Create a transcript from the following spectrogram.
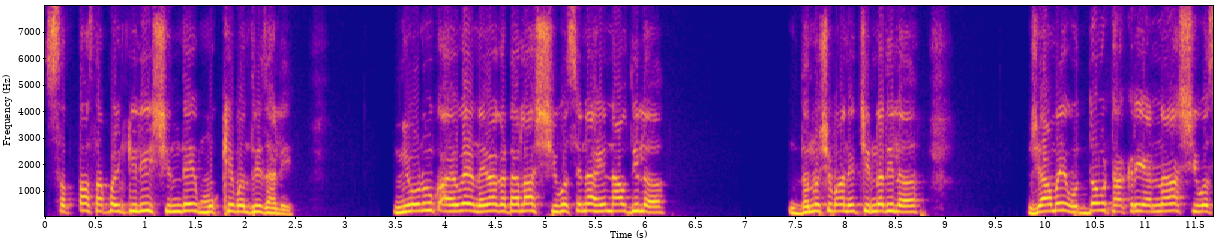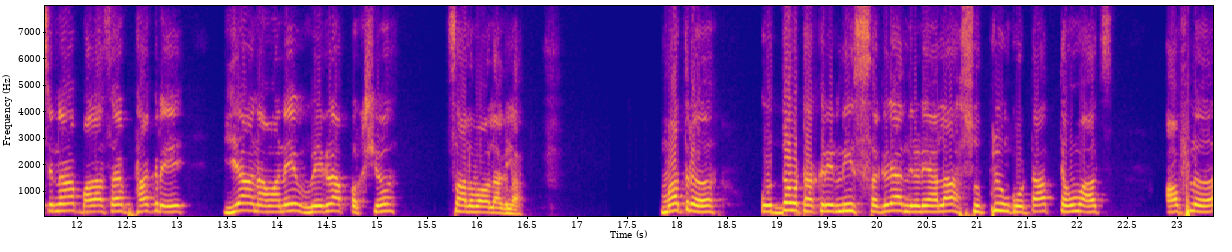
सत्ता स्थापन केली शिंदे मुख्यमंत्री झाले. निवडणूक आयोगाने नव्या गटाला शिवसेना हे नाव दिलं. धनुष्यबाण हे चिन्ह दिलं. ज्यामुळे उद्धव ठाकरे यांना शिवसेना बाळासाहेब ठाकरे या नावाने वेगळा पक्ष चालवावा लागला. मात्र उद्धव ठाकरेंनी सगळ्या निर्णयाला सुप्रीम कोर्टात तेव्हाच आपलं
